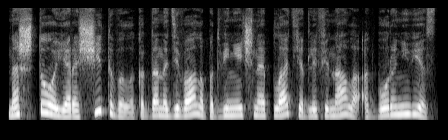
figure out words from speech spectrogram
На что я рассчитывала, когда надевала подвенечное платье для финала отбора невест?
